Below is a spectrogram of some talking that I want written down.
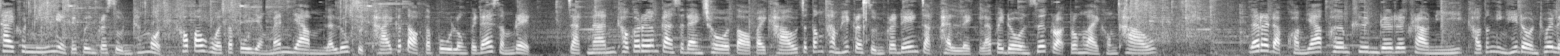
ชายคนนี้เหนี่ยวไกปืนกระสุนทั้งหมดเข้าเป้าหัวตะปูอย่างแม่นยำและลูกสุดท้ายก็ตอกตะปูลงไปได้สำเร็จ จากนั้นเขาก็เริ่มการแสดงโชว์ต่อไปเขาจะต้องทำให้กระสุนกระเด้งจากแผ่นเหล็ก และไปโดนเสื้อเกราะตรงไหล่ของเขาและระดับความยากเพิ่มขึ้นเรื่อยๆ คราวนี้ เขาต้องยิงให้โดนถ้วยเ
